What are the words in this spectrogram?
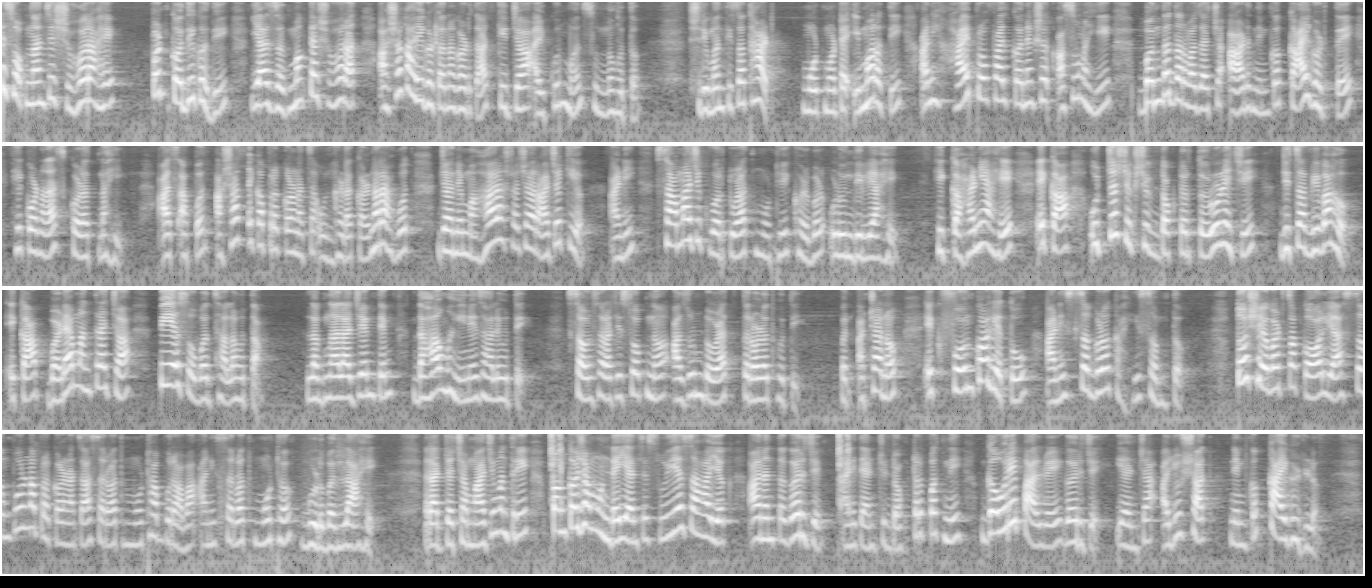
हे स्वप्नांचे शहर आहे. पण कधीकधी या जगमगत्या शहरात अशा काही घटना घडतात की ज्या ऐकून मन सुन्न होतं. श्रीमंतीचा थाट मोठमोठ्या इमारती आणि हाय प्रोफाईल कनेक्शन असूनही बंद दरवाजाच्या आड नेमकं काय घडतंय हे कोणालाच कळत नाही. आज आपण अशाच एका प्रकरणाचा उलगडा करणार आहोत ज्याने महाराष्ट्राच्या राजकीय आणि सामाजिक वर्तुळात मोठी खळबळ उडून दिली आहे. ही कहाणी आहे एका उच्च शिक्षित डॉक्टर तरुणीची जिचा विवाह एका बड्या मंत्र्याच्या पी झाला होता. लग्नाला जेमतेम दहा महिने झाले होते. संसाराची स्वप्न अजून डोळ्यात तरळत होती. पण अचानक एक फोन कॉल येतो आणि सगळं काही संपतं. तो शेवटचा कॉल या संपूर्ण प्रकरणाचा सर्वात मोठा पुरावा आणि सर्वात मोठं गुड बनला आहे. राज्याच्या माजी मंत्री पंकजा मुंडे यांचे सुय सहाय्यक अनंत गर्जे आणि त्यांची डॉक्टर पत्नी गौरी पालवे गर्जे यांच्या आयुष्यात नेमकं काय घडलं?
